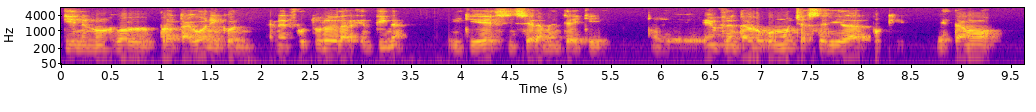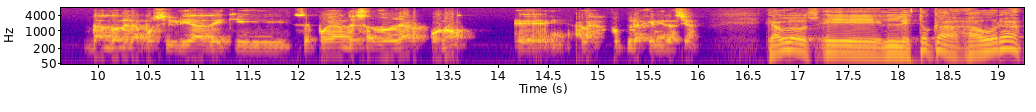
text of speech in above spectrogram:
tienen un rol protagónico en, el futuro de la Argentina y que sinceramente hay que eh, enfrentarlo con mucha seriedad porque estamos dándole la posibilidad de que se puedan desarrollar o no eh, a las futuras generaciones. Carlos, eh, les toca ahora,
